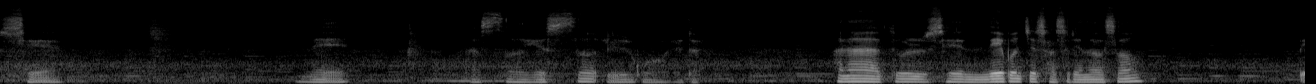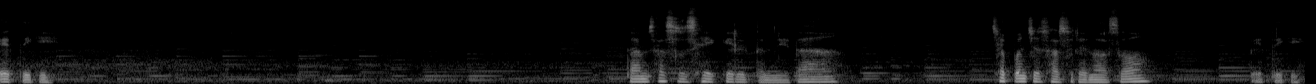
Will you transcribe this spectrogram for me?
셋, 넷, 다섯, 여섯, 일곱, 여덟. 하나, 둘, 셋, 네 번째 사슬에 넣어서 빼뜨기. 다음 사슬 세 개를 뜹니다. 첫 번째 사슬에 넣어서 빼뜨기.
